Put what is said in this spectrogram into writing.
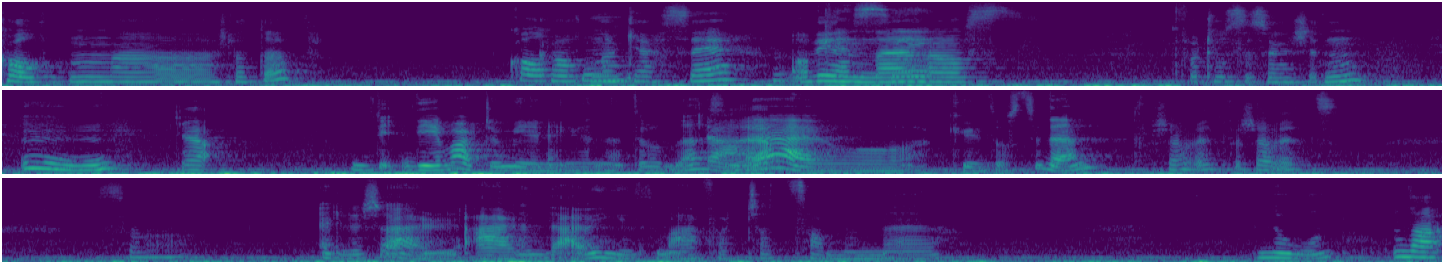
Colton har slått opp. Colton, Colton og Cassie. Og vinneren av for to sesonger siden. mm, Ja, de, de varte jo mye lenger enn jeg trodde, Ja, så det ja. er jo kudos til dem. for så vidt. For så vidt. Så Ellers så er, er det, det er jo ingen som er fortsatt sammen med noen. Nei.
